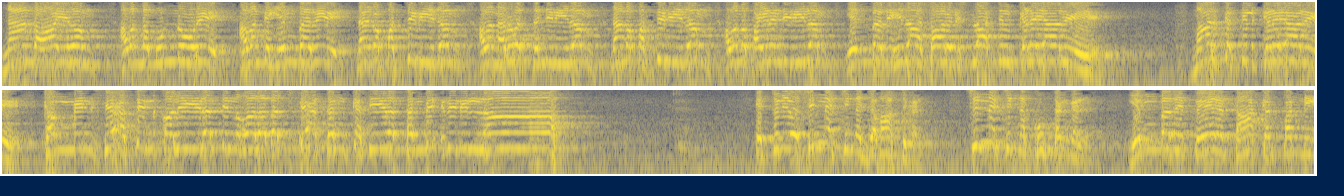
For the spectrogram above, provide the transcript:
நாங்க ஆயிரம் அவங்க முன்னூறு அவங்க எண்பது நாங்க பத்து வீதம் அவங்க அறுபத்தஞ்சு வீதம் நாங்க பத்து வீதம் அவங்க பதினஞ்சு வீதம். என்பது விகிதாசாரம் இஸ்லாத்தில் கிடையாது. மார்க்கத்தில் கிடையாது. கம்மின் கலீரத்தின் கலீலத்தின் கலபத் ஃபியத்தன் கசீரத்தன் பிஇذنில்லாஹ் எத்தனையோ சின்ன சின்ன ஜமாத்துகள் சின்ன சின்ன கூட்டங்கள் எண்பது பேரை தாக்கல் பண்ணி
